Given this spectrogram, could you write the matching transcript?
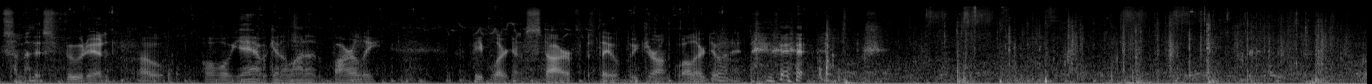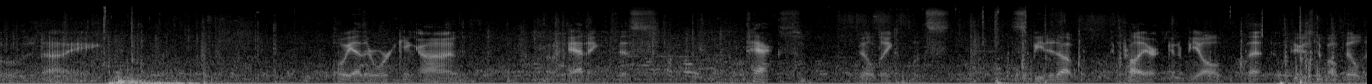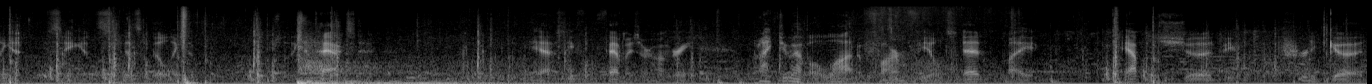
get some of this food in. Oh, oh yeah, we get a lot of barley. People are gonna starve, but they will be drunk while they're doing it. oh, dying. Oh yeah, they're working on uh, adding this tax building. Let's speed it up. They probably aren't going to be all that enthused about building it, seeing it's, it's a building to, so they get taxed. Yeah, see, families are hungry. But I do have a lot of farm fields, and my apples should be pretty good.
